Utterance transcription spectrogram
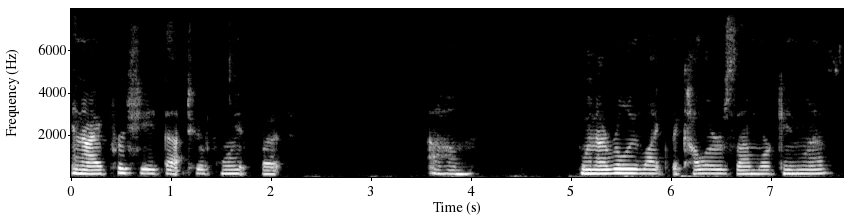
and I appreciate that to a point, but um, when I really like the colors I'm working with,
